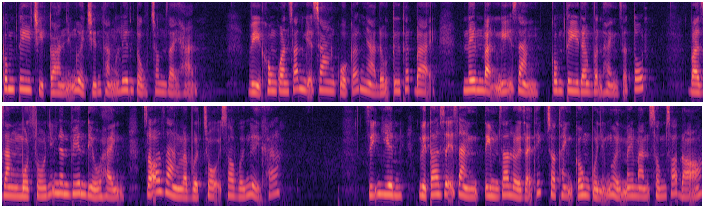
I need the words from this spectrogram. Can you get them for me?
công ty chỉ toàn những người chiến thắng liên tục trong dài hạn. Vì không quan sát nghĩa trang của các nhà đầu tư thất bại, nên bạn nghĩ rằng công ty đang vận hành rất tốt và rằng một số những nhân viên điều hành rõ ràng là vượt trội so với người khác. Dĩ nhiên, người ta dễ dàng tìm ra lời giải thích cho thành công của những người may mắn sống sót đó.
